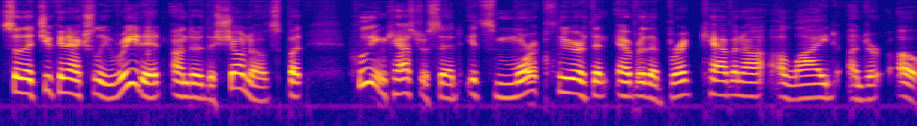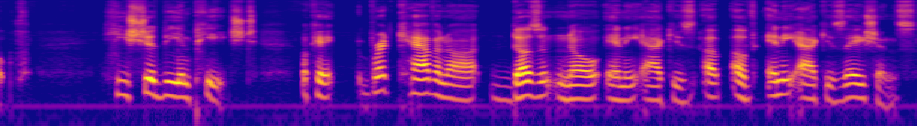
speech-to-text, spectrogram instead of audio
so that you can actually read it under the show notes. But Julian Castro said it's more clear than ever that Brett Kavanaugh lied under oath. He should be impeached. Okay, Brett Kavanaugh doesn't know any accus- of, of any accusations,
